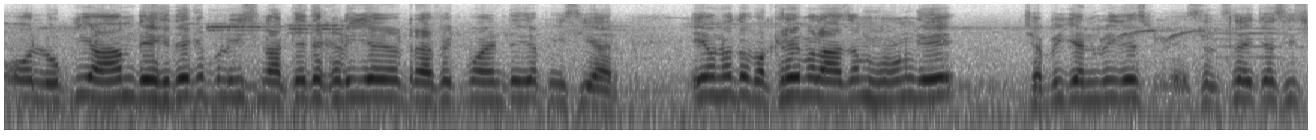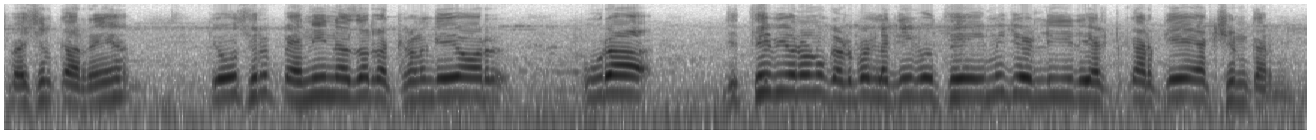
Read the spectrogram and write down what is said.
ਉਹ ਲੋਕੀ ਆਮ ਦੇਖਦੇ ਕਿ ਪੁਲਿਸ ਨਾਕੇ ਤੇ ਖੜੀ ਹੈ ਜਾਂ ਟ੍ਰੈਫਿਕ ਪੁਆਇੰਟ ਤੇ ਜਾਂ ਪੀਸੀਆਰ ਇਹ ਉਹਨਾਂ ਤੋਂ ਵੱਖਰੇ ਮੁਲਾਜ਼ਮ ਹੋਣਗੇ। 26 ਜਨਵਰੀ ਦੇ ਸਿਲਸਿਲੇ 'ਚ ਅਸੀਂ ਸਪੈਸ਼ਲ ਕਰ ਰਹੇ ਹਾਂ ਕਿ ਉਹ ਸਿਰਫ ਪੈਨੀ ਨਜ਼ਰ ਰੱਖਣਗੇ ਔਰ ਪੂਰਾ ਜਿੱਥੇ ਵੀ ਉਹਨਾਂ ਨੂੰ ਗੜਬੜ ਲੱਗੇਗੀ ਉੱਥੇ ਇਮੀਡੀਏਟਲੀ ਰਿਐਕਟ ਕਰਕੇ ਐਕਸ਼ਨ ਕਰਨਗੇ।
